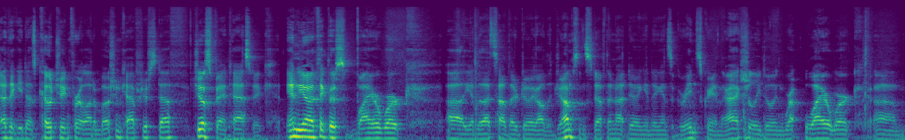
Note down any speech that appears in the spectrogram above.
I think he does coaching for a lot of motion capture stuff. Just fantastic. And you know, I think there's wire work. Uh, you know, that's how they're doing all the jumps and stuff. They're not doing it against a green screen. They're actually doing wire work. Um,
